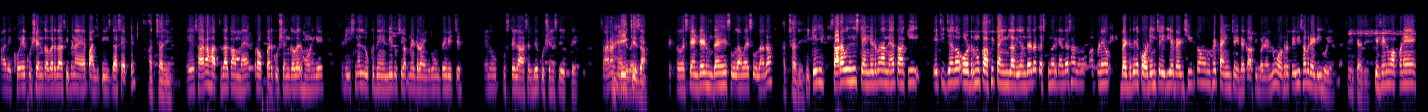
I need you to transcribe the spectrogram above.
ਆ ਦੇਖੋ ਇਹ ਕੁਸ਼ਨ ਕਵਰ ਦਾ ਅਸੀਂ ਬਣਾਇਆ ਹੈ 5 ਪੀਸ ਦਾ ਸੈੱਟ ਅੱਛਾ ਜੀ। ਇਹ ਸਾਰਾ ਹੱਥ ਦਾ ਕੰਮ ਹੈ ਪ੍ਰੋਪਰ ਕੁਸ਼ਨ ਕਵਰ ਹੋਣਗੇ। ਟ੍ਰੈਡੀਸ਼ਨਲ ਲੁੱਕ ਦੇਣ ਲਈ ਤੁਸੀਂ ਆਪਣੇ ਡਰਾਇੰਗ ਰੂਮ ਦੇ ਵਿੱਚ ਇਹਨੂੰ ਉਸ ਤੇ ਲਾ ਸਕਦੇ ਹੋ ਕੁਸ਼ਨਸ ਦੇ ਉੱਤੇ। ਸਾਰਾ ਹੈਂਡ ਚੀਜ਼ਾਂ। ਸਟੈਂਡਰਡ ਹੁੰਦਾ ਹੈ ਇਹ 16 ਬਾਏ 16 ਦਾ। ਅੱਛਾ ਜੀ। ਠੀਕ ਹੈ ਜੀ। ਸਾਰਾ ਕੁਝ ਅਸੀਂ ਸਟੈਂਡਰਡ ਬਣਾਉਂਦੇ ਆ ਤਾਂ ਕਿ ਇਹ ਚੀਜ਼ਾਂ ਦਾ ਆਰਡਰ ਨੂੰ ਕਾਫੀ ਟਾਈਮ ਲੱਗ ਜਾਂਦਾ ਹੈ। ਤਾਂ ਕਸਟਮਰ ਕਹਿੰਦਾ ਸਾਨੂੰ ਆਪਣੇ ਬੈੱਡ ਦੇ ਅਕੋਰਡਿੰਗ ਚਾਹੀਦੀ ਹੈ ਬੈੱਡ ਸ਼ੀਟ ਤਾਂ ਉਹਨੂੰ ਫਿਰ ਟਾਈਮ ਚਾਹੀਦਾ ਕਾਫੀ ਬਣਨ ਨੂੰ। ਆਰਡਰ ਤੇ ਵੀ ਸਭ ਰੈਡੀ ਹੋ ਜਾਂਦਾ ਹੈ। ਠੀਕ ਹੈ ਜੀ। ਕਿਸੇ ਨੂੰ ਆਪਣੇ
